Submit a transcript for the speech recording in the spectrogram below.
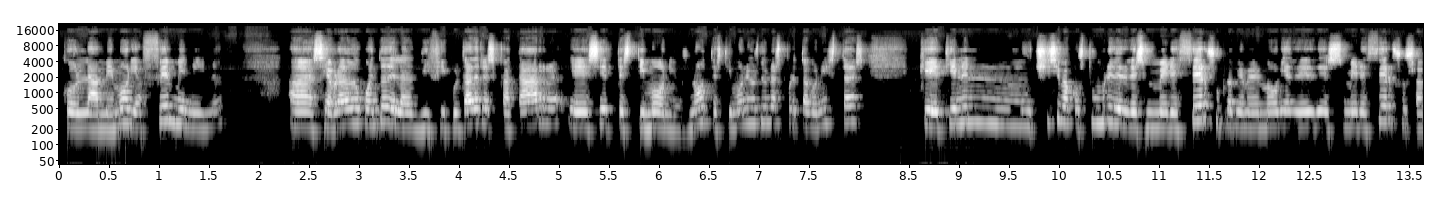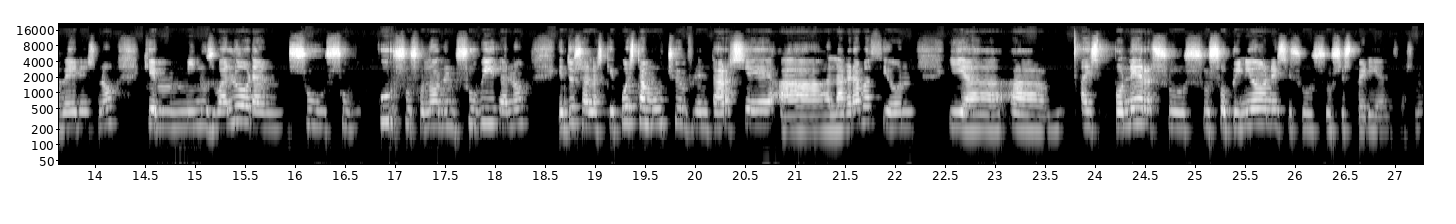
con la memoria femenina, Ah, se habrá dado cuenta de la dificultad de rescatar ese testimonios, ¿no? Testimonios de unas protagonistas que tienen muchísima costumbre de desmerecer su propia memoria, de desmerecer sus saberes, ¿no? que minusvaloran su, su curso sonoro en su vida, ¿no? entonces a las que cuesta mucho enfrentarse a la grabación y a, exponer sus, opiniones y sus, sus experiencias. ¿no?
